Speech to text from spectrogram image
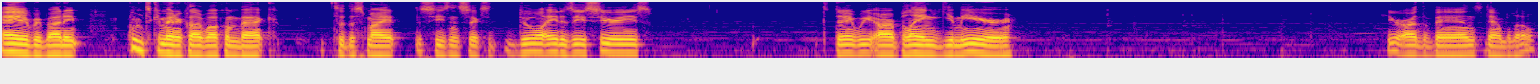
Hey everybody, it's Commander Clyde. Welcome back to the Smite Season 6 Duel A to Z series. Today we are playing Ymir. Here are the bands down below.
